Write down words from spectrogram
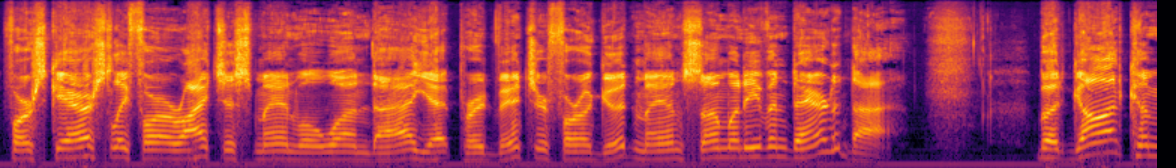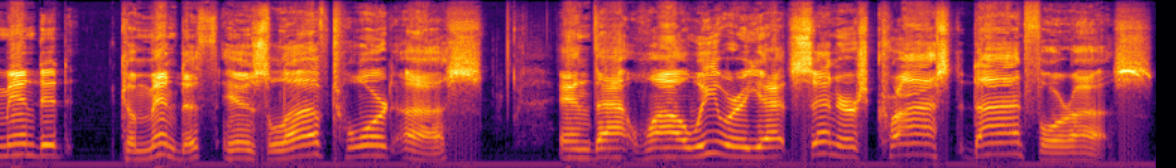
For scarcely for a righteous man will one die, yet peradventure for a good man some would even dare to die. But God commended commendeth his love toward us, and that while we were yet sinners, Christ died for us.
